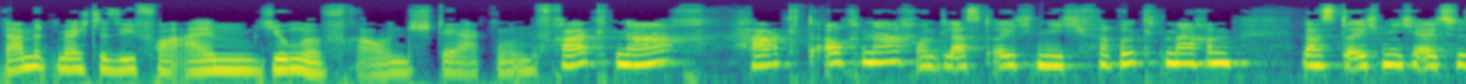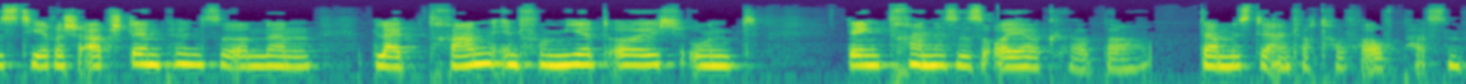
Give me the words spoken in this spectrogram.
Damit möchte sie vor allem junge Frauen stärken. Fragt nach, hakt auch nach und lasst euch nicht verrückt machen, lasst euch nicht als hysterisch abstempeln, sondern bleibt dran, informiert euch und denkt dran, es ist euer Körper. Da müsst ihr einfach drauf aufpassen.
